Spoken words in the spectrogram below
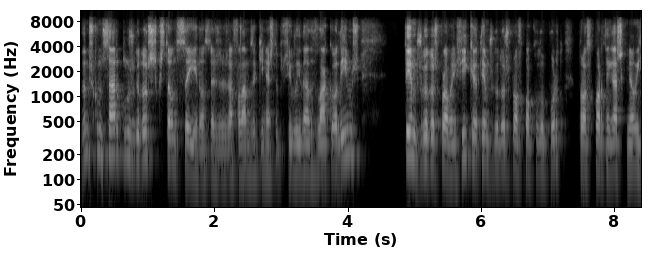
Vamos começar pelos jogadores que estão de saída, ou seja, já falámos aqui nesta possibilidade de Vlaco Dimos. Temos jogadores para o Benfica, temos jogadores para o Futebol Clube do Porto, para o Sporting acho que não, e,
